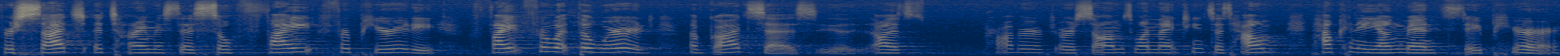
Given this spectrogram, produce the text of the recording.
for such a time as this. So fight for purity. Fight for what the word of God says. Uh, Proverbs or Psalms 119 says, how, how can a young man stay pure? It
